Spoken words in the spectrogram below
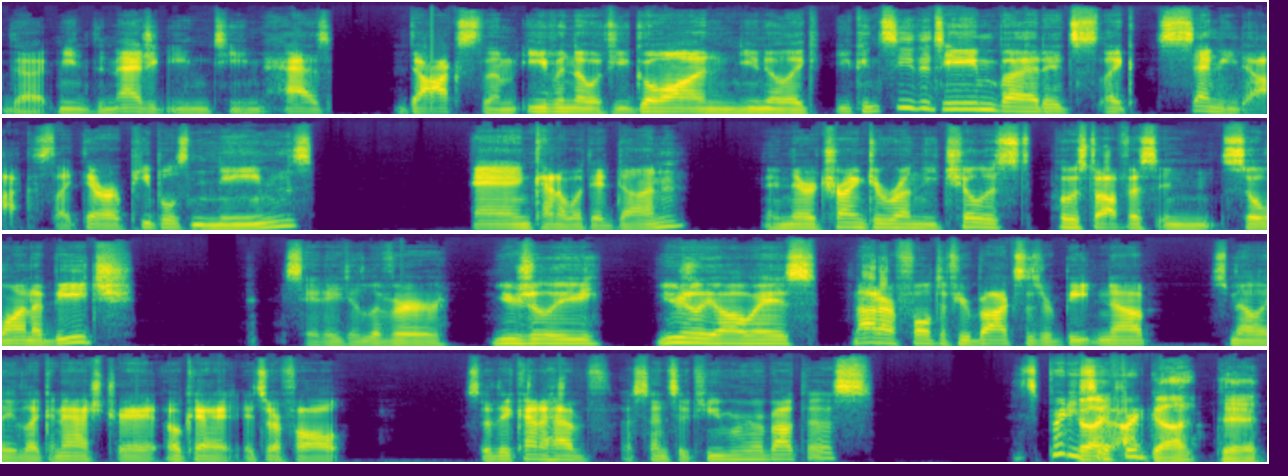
that means the Magic Eden team has doxed them, even though if you go on, you know, like you can see the team, but it's like semi doxed. Like there are people's names and kind of what they've done. And they're trying to run the chillest post office in Solana Beach. Say they deliver usually, usually always. Not our fault if your boxes are beaten up, smelly like an ashtray. Okay, it's our fault. So they kind of have a sense of humor about this. It's pretty. So I forgot that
